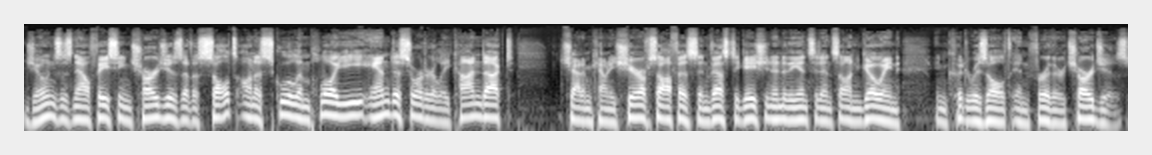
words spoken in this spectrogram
Jones is now facing charges of assault on a school employee and disorderly conduct. Chatham County Sheriff's Office investigation into the incident's ongoing and could result in further charges.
